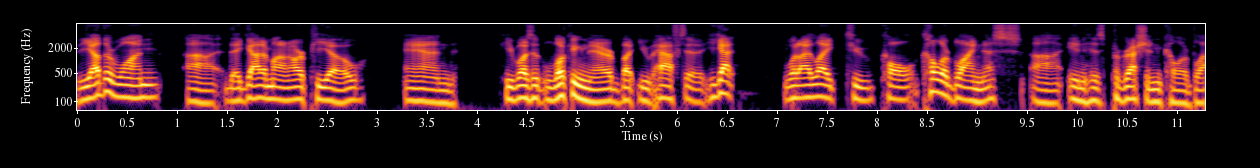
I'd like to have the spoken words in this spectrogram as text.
The other one, uh, they got him on an RPO and he wasn't looking there, but you have to, he got what I like to call color blindness uh, in his progression color bl-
